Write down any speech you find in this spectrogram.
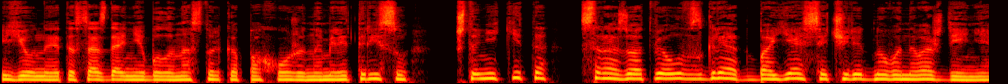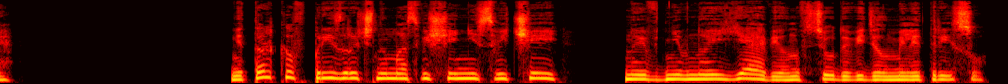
Юное это создание было настолько похоже на Мелитрису, что Никита сразу отвел взгляд, боясь очередного наваждения. Не только в призрачном освещении свечей, но и в дневной яве он всюду видел Мелитрису.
